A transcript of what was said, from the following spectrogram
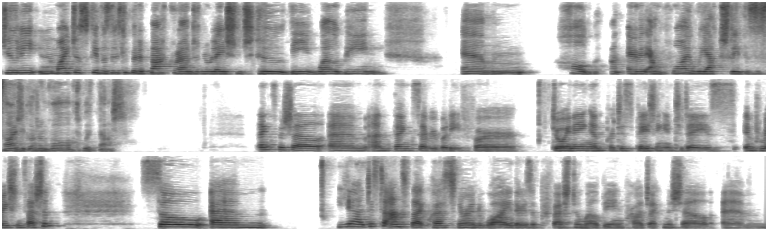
Julie, you might just give us a little bit of background in relation to the wellbeing um, hub and everything and why we actually the society got involved with that thanks michelle um, and thanks everybody for joining and participating in today's information session so um, yeah just to answer that question around why there's a professional well-being project michelle um,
